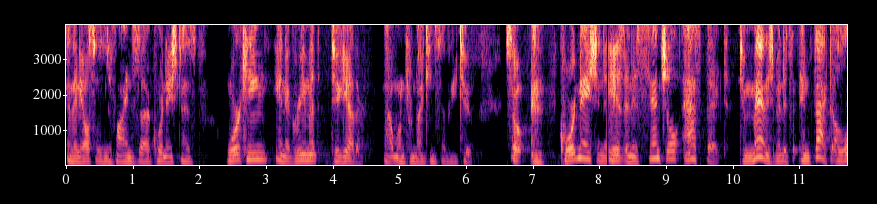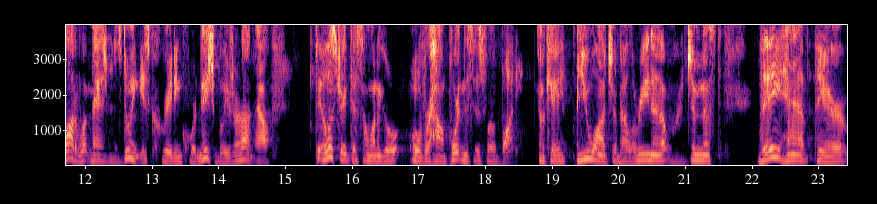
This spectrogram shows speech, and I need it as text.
And then he also defines uh, coordination as working in agreement together. That one from 1972. So coordination is an essential aspect to management. It's in fact, a lot of what management is doing is creating coordination, believe it or not. Now, to illustrate this, I want to go over how important this is for a body. Okay. You watch a ballerina or a gymnast. They have their,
